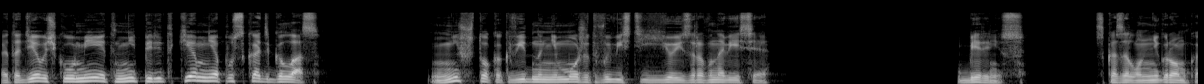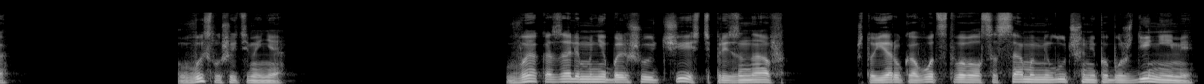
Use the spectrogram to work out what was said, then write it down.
эта девочка умеет ни перед кем не опускать глаз. Ничто, как видно, не может вывести ее из равновесия. «Беренис», — сказал он негромко, — «выслушайте меня». Вы оказали мне большую честь, признав, что я руководствовался самыми лучшими побуждениями,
